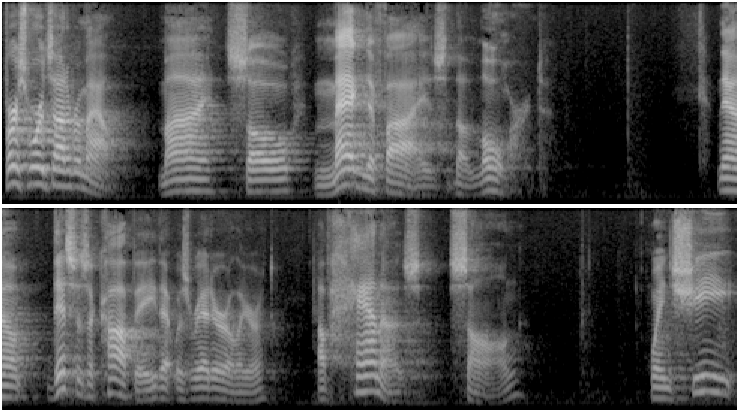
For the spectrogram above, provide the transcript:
First words out of her mouth. My soul magnifies the Lord. Now, this is a copy that was read earlier of Hannah's song when she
